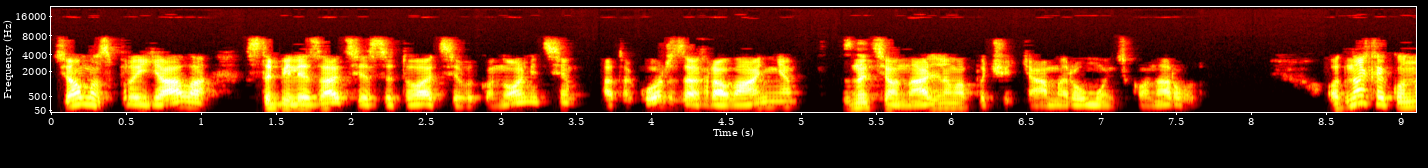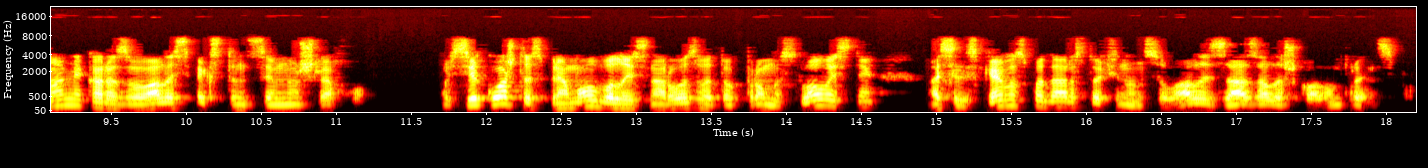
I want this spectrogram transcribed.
Цьому сприяла стабілізація ситуації в економіці, а також загравання з національними почуттями румунського народу. Однак економіка розвивалась екстенсивним шляхом. Усі кошти спрямовувались на розвиток промисловості, а сільське господарство фінансувалось за залишковим принципом.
